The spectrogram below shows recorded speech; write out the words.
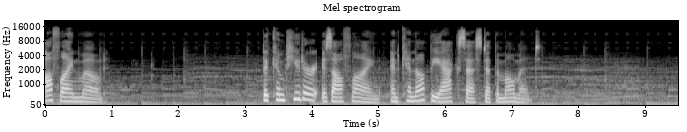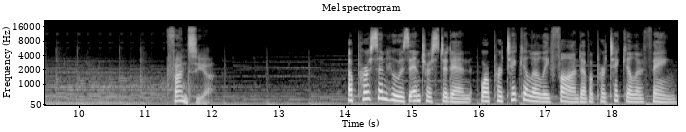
Offline mode. The computer is offline and cannot be accessed at the moment. Fancier. A person who is interested in or particularly fond of a particular thing.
